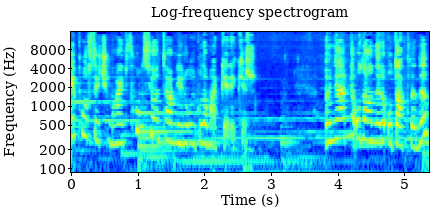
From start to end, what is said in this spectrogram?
e-posta için mindfulness yöntemlerini uygulamak gerekir. Önemli olanlara odaklanıp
